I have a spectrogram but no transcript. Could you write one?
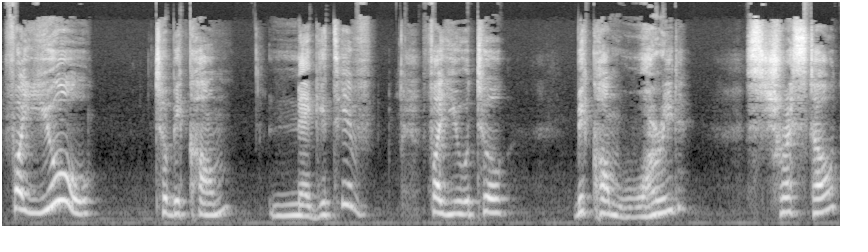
for you to become negative, for you to become worried, stressed out.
